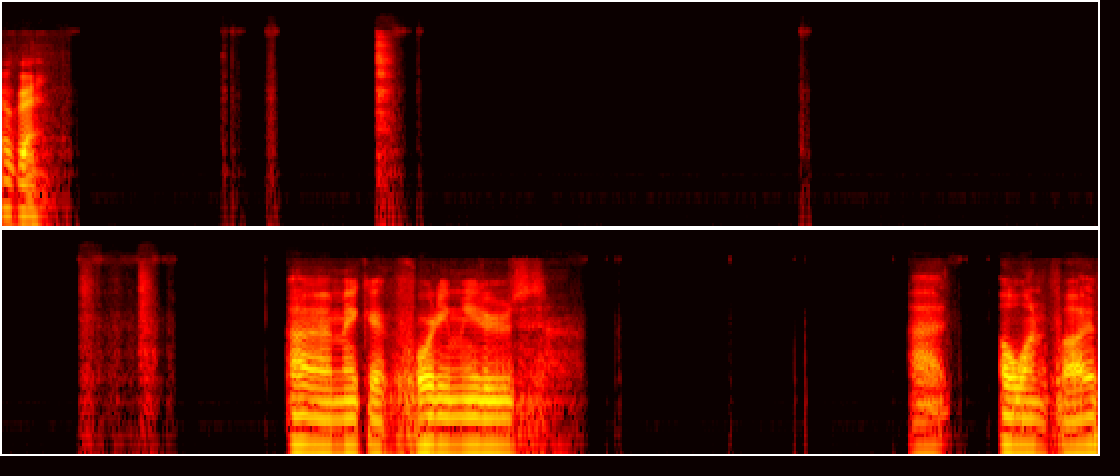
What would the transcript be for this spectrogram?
Okay. Uh, make it 40 meters at 015.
